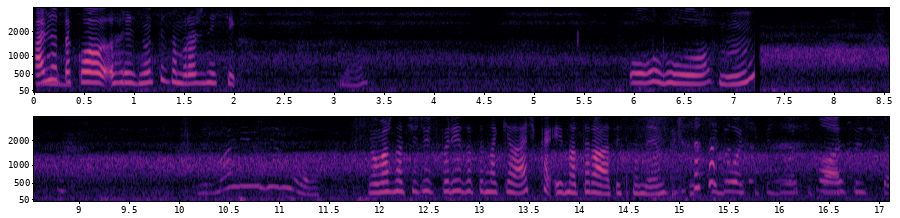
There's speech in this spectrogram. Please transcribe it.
Реально тако гризнути заморожений сік. Його можна чуть-чуть порізати на кілечка і натиратися ним. Під очі, під очі. Масочка.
